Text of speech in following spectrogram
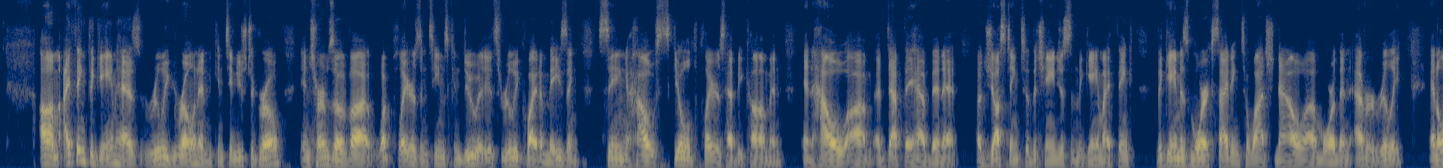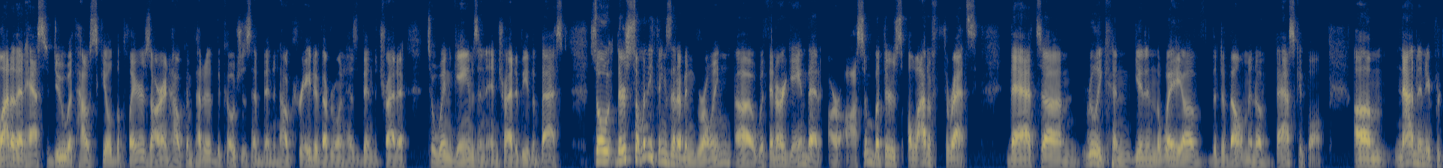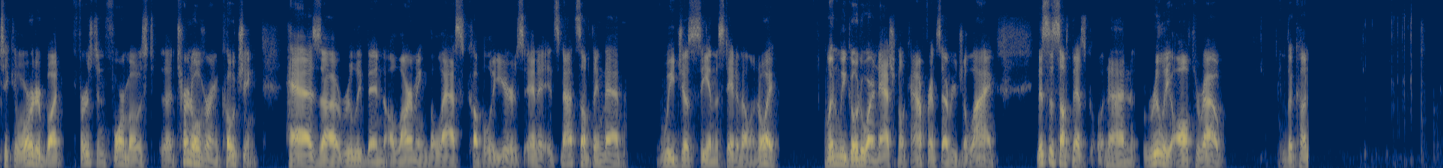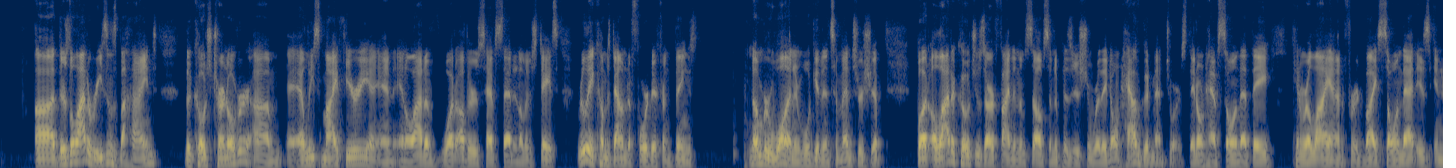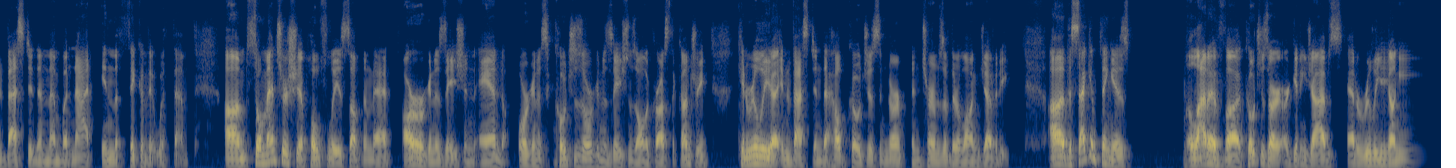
Um, I think the game has really grown and continues to grow in terms of uh, what players and teams can do. It's really quite amazing seeing how skilled players have become and and how um, adept they have been at adjusting to the changes in the game. I think the game is more exciting to watch now uh, more than ever, really. And a lot of that has to do with how skilled the players are and how competitive the coaches have been and how creative everyone has been to try to, to win games and, and try to be the best. So there's so many things that have been growing uh, within our game that are awesome, but there's a lot of threats that um, really can get in the way of the development of basketball. Um, not in any particular order, but first and foremost, uh, turnover in coaching has uh, really been alarming the last couple of years. And it's not something that we just see in the state of Illinois. When we go to our national conference every July, this is something that's going on really all throughout the country. Uh, there's a lot of reasons behind the coach turnover. Um, at least my theory and, and a lot of what others have said in other states, really it comes down to four different things. Number one, and we'll get into mentorship, but a lot of coaches are finding themselves in a position where they don't have good mentors. They don't have someone that they can rely on for advice, someone that is invested in them, but not in the thick of it with them. Um, so mentorship hopefully is something that our organization and organiz- coaches organizations all across the country can really uh, invest in to help coaches in, in terms of their longevity. Uh, the second thing is a lot of uh, coaches are, are getting jobs at a really young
